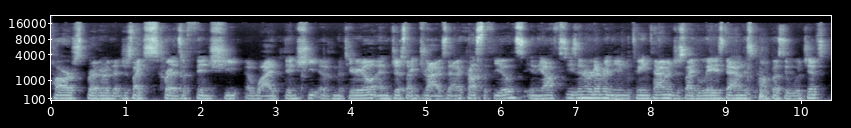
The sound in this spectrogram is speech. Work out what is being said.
tar spreader that just like spreads a thin sheet, a wide thin sheet of material and just like drives that across the fields in the off season or whatever in the in between time and just like lays down this composted wood chips.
